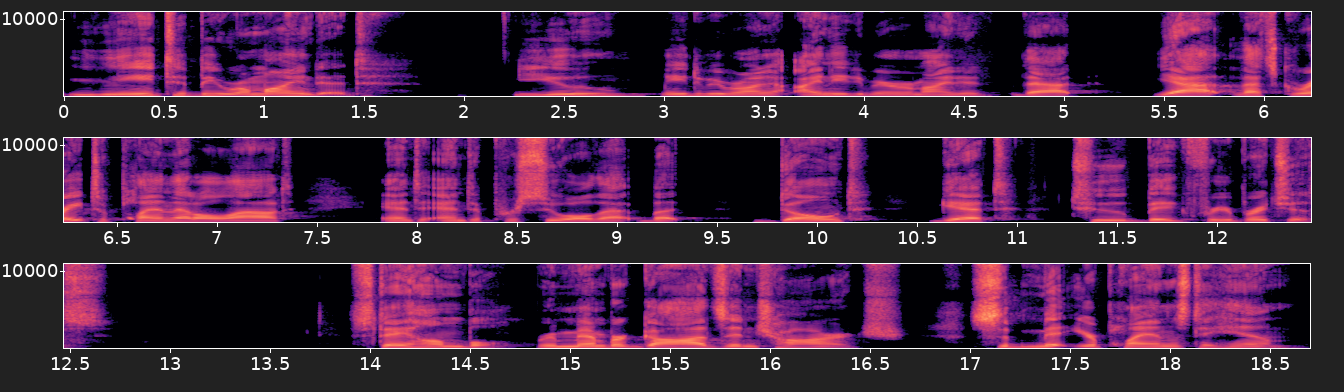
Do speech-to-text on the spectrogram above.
need to be reminded, you need to be reminded, I need to be reminded that, yeah, that's great to plan that all out and to, and to pursue all that, but don't get too big for your britches. Stay humble. Remember God's in charge. Submit your plans to Him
